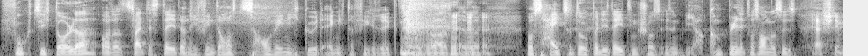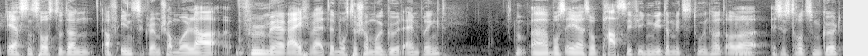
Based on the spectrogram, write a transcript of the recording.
50 Dollar oder das zweite Date. Und ich finde, da hast du sau wenig Geld eigentlich dafür gekriegt. Also, also, was heutzutage bei den Dating-Shows ist, ja, komplett was anderes ist. ja, stimmt. Erstens hast du dann auf Instagram schon mal viel mehr Reichweite, wo du schon mal Geld einbringt, äh, was eher so passiv irgendwie damit zu tun hat, aber es ist trotzdem Geld.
